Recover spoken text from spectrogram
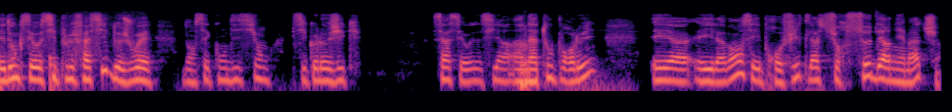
Et donc c'est aussi plus facile de jouer dans ces conditions psychologiques. Ça, c'est aussi un, mm. atout pour lui. Euh, et, il avance et il profite là sur ce dernier match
